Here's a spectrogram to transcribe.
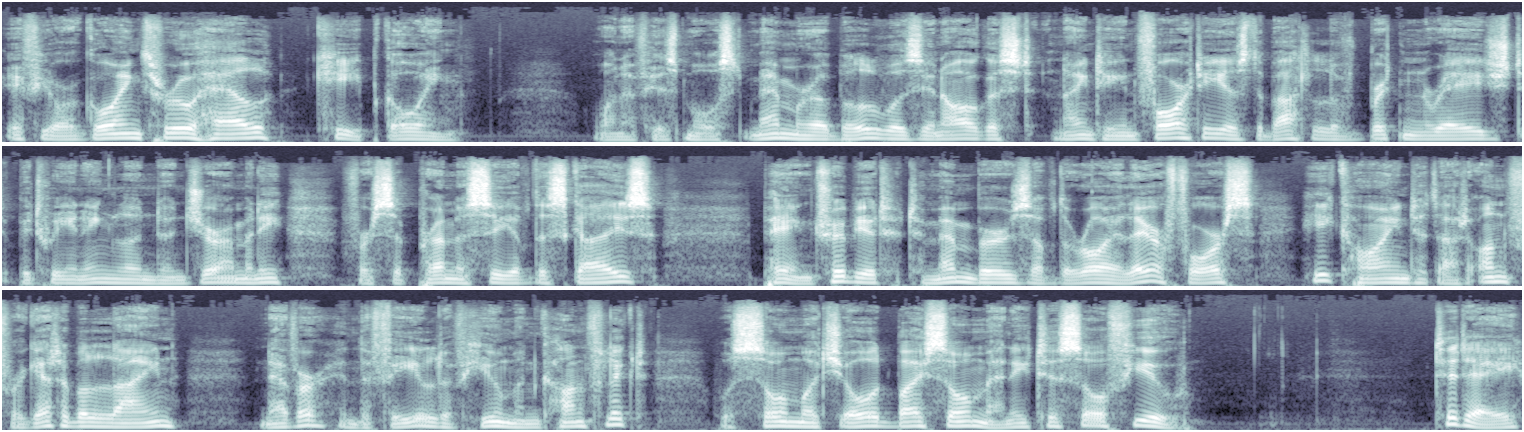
If you're going through hell, keep going. One of his most memorable was in August 1940 as the Battle of Britain raged between England and Germany for supremacy of the skies. Paying tribute to members of the Royal Air Force, he coined that unforgettable line Never in the field of human conflict was so much owed by so many to so few. Today,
